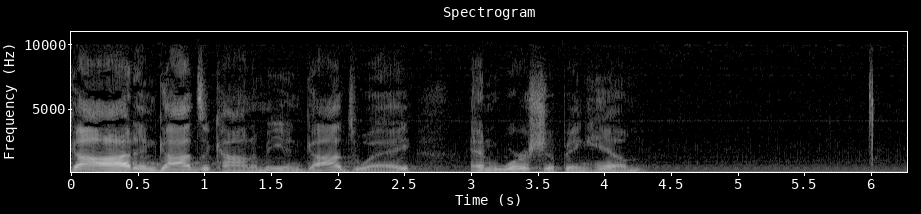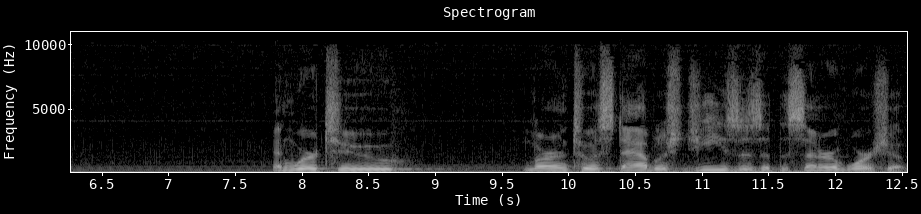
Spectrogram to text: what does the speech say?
God and God's economy and God's way and worshiping Him. And we're to learn to establish Jesus at the center of worship.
